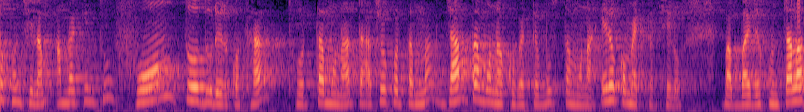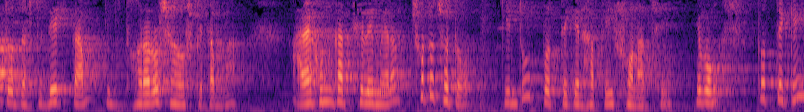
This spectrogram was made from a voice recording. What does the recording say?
যখন ছিলাম, আমরা কিন্তু ফোন তো দূরের কথা, ধরতামও না টাচও করতাম না, জানতামও না, খুব একটা বুঝতামও না, এরকম একটা ছিল। বাব্বাই যখন চালাতো জাস্ট দেখতাম, কিন্তু ধরারও সাহস পেতাম না। আর এখনকার ছেলেমেয়েরা ছোট ছোট, কিন্তু প্রত্যেকের হাতেই ফোন আছে এবং প্রত্যেকেই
